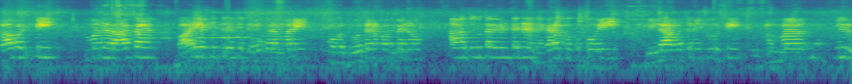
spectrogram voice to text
కాబట్టి మన రాక భార్య పుత్రికి తెలుపురమ్మని ఒక దూతను పంపాను. ఆ దూత వెంటనే నగరముకు పోయి లీలావతిని చూసి అమ్మా మీరు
